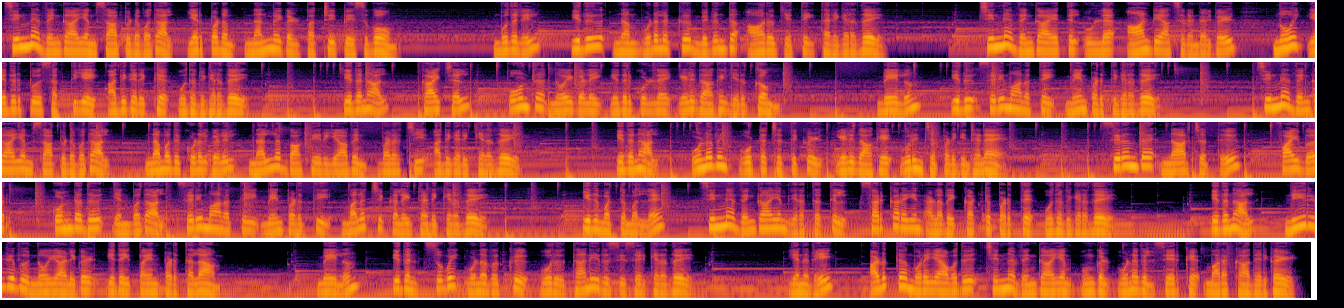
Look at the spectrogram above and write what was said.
சின்ன வெங்காயம் சாப்பிடுவதால் ஏற்படும் நன்மைகள் பற்றி பேசுவோம். முதலில் இது நம் உடலுக்கு மிகுந்த ஆரோக்கியத்தை தருகிறது. சின்ன வெங்காயத்தில் உள்ள ஆன்டிஆக்சிடென்ட்கள் நோய் எதிர்ப்பு சக்தியை அதிகரிக்க உதவுகிறது. இதனால் காய்ச்சல் போன்ற நோய்களை எதிர்கொள்ள எளிதாக இருக்கும். மேலும் இது செரிமானத்தை மேம்படுத்துகிறது. சின்ன வெங்காயம் சாப்பிடுவதால் நமது குடல்களில் நல்ல பாக்டீரியாவின் வளர்ச்சி அதிகரிக்கிறது. இதனால் உணவின் ஊட்டச்சத்துக்கள் எளிதாக உறிஞ்சப்படுகின்றன. சிறந்த நார்ச்சத்து ஃபைபர் கொண்டது என்பதால் செரிமானத்தை மேம்படுத்தி மலச்சிக்கலை தடுக்கிறது. இது மட்டுமல்ல சின்ன வெங்காயம் இரத்தத்தில் சர்க்கரையின் அளவை கட்டுப்படுத்த உதவுகிறது. இதனால் நீரிழிவு நோயாளிகள் இதை பயன்படுத்தலாம். மேலும் இதன் சுவை உணவுக்கு ஒரு தனி ருசி சேர்க்கிறது. எனவே அடுத்த முறையாவது சின்ன வெங்காயம் உங்கள் உணவில் சேர்க்க மறக்காதீர்கள்.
